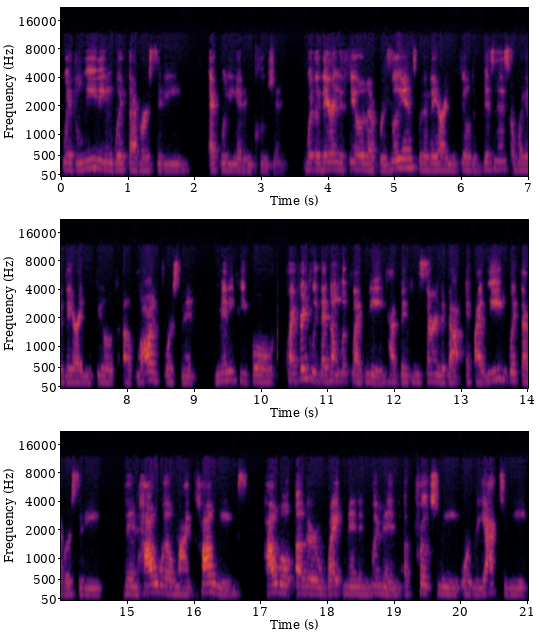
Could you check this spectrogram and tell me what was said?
with leading with diversity, equity, and inclusion. Whether they're in the field of resilience, whether they are in the field of business, or whether they are in the field of law enforcement, many people, quite frankly, that don't look like me, have been concerned about if I lead with diversity, then how will my colleagues, how will other white men and women approach me or react to me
